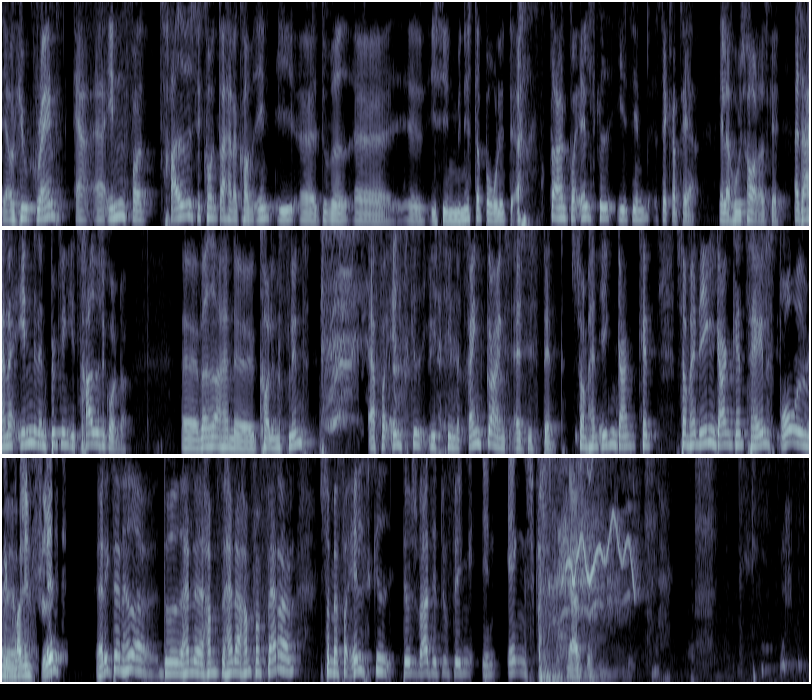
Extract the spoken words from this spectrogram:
Ja, og Hugh Grant er, er inden for 30 sekunder, han er kommet ind i, øh, du ved, øh, øh, i sin ministerbolig der, så er han forelsket i sin sekretær, eller husholderske. Altså han er inde i den bygning i 30 sekunder. Øh, hvad hedder han? Øh, Colin Flint er forelsket i sin rengøringsassistent, som han ikke engang kan, som han ikke engang kan tale sproget med. Colin Flint? Er det ikke den hedder? Du ved, han, er ham, han er ham forfatteren, som er forelsket. Det vil svare til, at du fik en engelsk kæreste.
